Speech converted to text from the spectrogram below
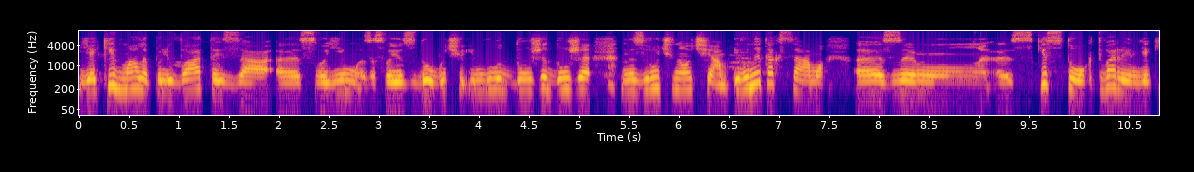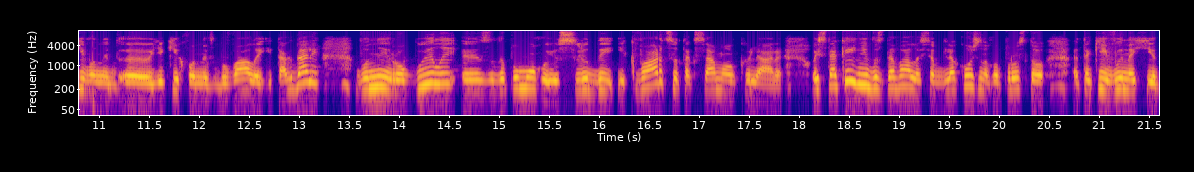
які б мали полювати за своїм за свою здобиччю. Їм було дуже дуже незручно очам. І вони так само е, з, е, з кісток тварин, які вони е, яких вони вбивали, і так далі. Вони робили е, за допомогою слюди і кварцу так само окуляри. Ось такий, ніби здавалося б, для кожного просто такий винахід,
